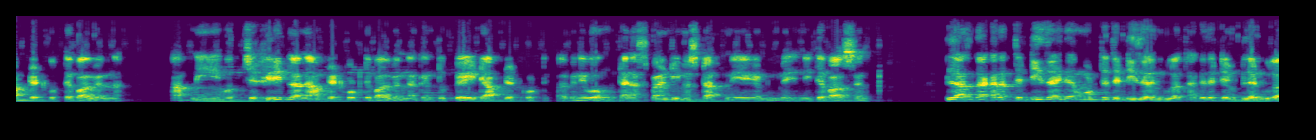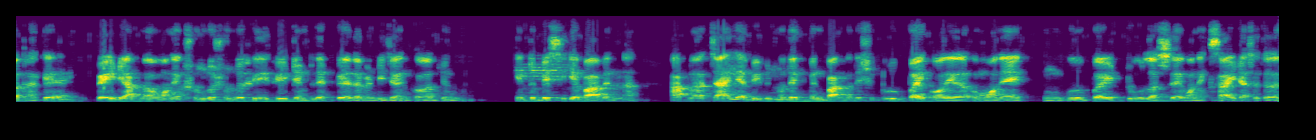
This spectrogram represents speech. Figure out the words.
আপডেট করতে পারবেন না। আপনি হচ্ছে ফ্রি প্ল্যানে আপডেট করতে পারবেন না, কিন্তু পেইডে আপডেট করতে পারবেন এবং ট্রান্সপারেন্ট ইমেজটা আপনি নিতে পারছেন। প্লাস দেখা যাচ্ছে ডিজাইনের মধ্যে যে ডিজাইনগুলো থাকে, যে টেমপ্লেটগুলো থাকে পেইডে আপনার অনেক সুন্দর সুন্দর ফ্রি ফ্রি টেমপ্লেট পেয়ে যাবেন ডিজাইন করার জন্য, কিন্তু বেসিকে পাবেন না। আপনারা চাইলে বিভিন্ন দেখবেন বাংলাদেশি গ্রুপ বাই করে, এরকম অনেক গ্রুপ বাই টুল আছে, অনেক সাইট আছে যারা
